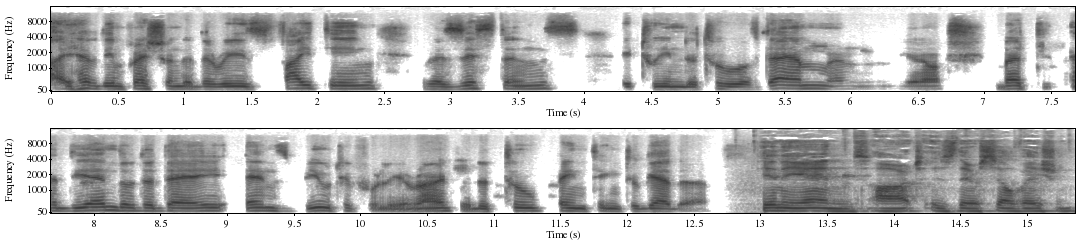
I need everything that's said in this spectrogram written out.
I have the impression that there is fighting, resistance between the two of them, and you know, but at the end of the day, ends beautifully, right, with the two painting together. In the end, art is their salvation.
